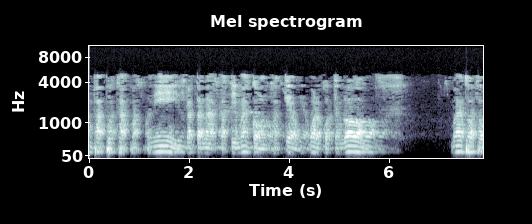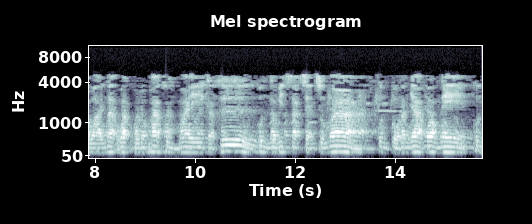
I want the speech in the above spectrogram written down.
ำพระพุทธมณีรัตนปฏิมากรพระแก้วมรกตจำลองมาทอดถวายณวัดบุรพาคุ้มไม้ก็คือ คุณนวิศักดิ์แสงสุมา คุณโกรัญญาป้องเน คุณ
